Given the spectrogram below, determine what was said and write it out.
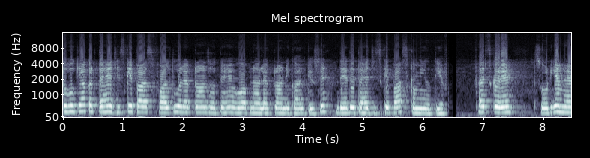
तो वो क्या करता है, जिसके पास फालतू इलेक्ट्रॉन्स होते हैं, वो अपना इलेक्ट्रॉन निकाल के उसे दे देता है, जिसके पास कमी होती है। फ़र्ज़ करें सोडियम है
